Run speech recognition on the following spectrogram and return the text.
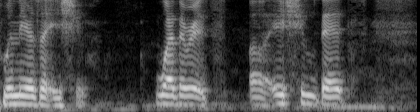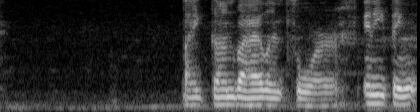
when there's an issue whether it's an issue that's like gun violence or anything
